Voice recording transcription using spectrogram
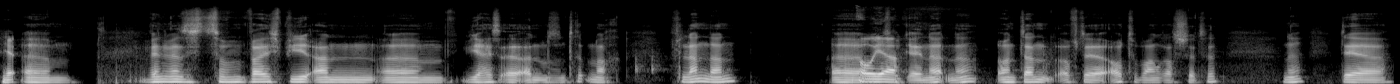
Ja. Ähm, wenn man sich zum Beispiel an, ähm, wie heißt äh, an unseren Trip nach Flandern äh, Oh ja. erinnert, ne? Und dann auf der Autobahnraststätte, ne? Der,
